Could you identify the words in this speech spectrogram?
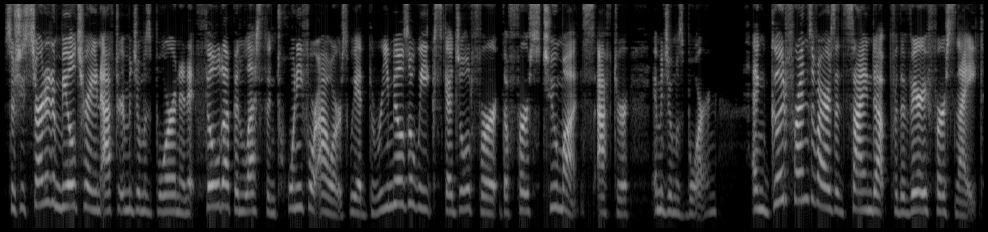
So, she started a meal train after Imogen was born and it filled up in less than 24 hours. We had three meals a week scheduled for the first two months after Imogen was born. And good friends of ours had signed up for the very first night.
